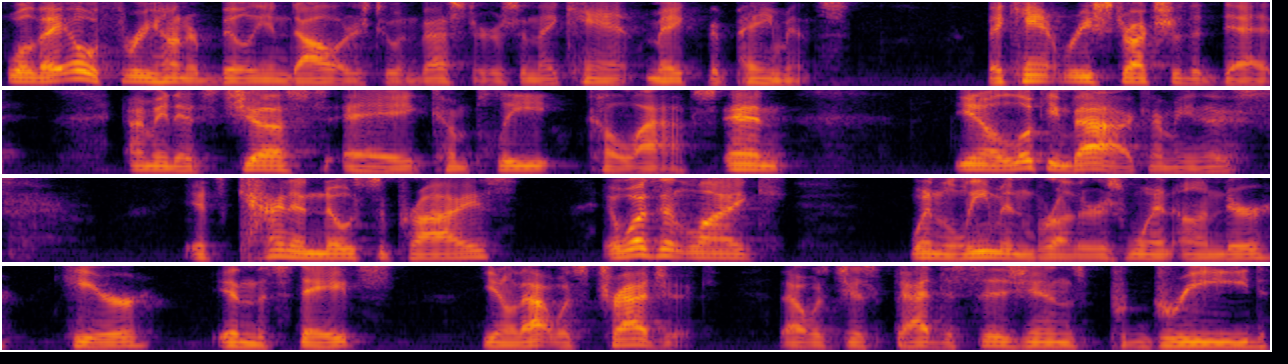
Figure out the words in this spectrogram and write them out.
Well, they owe three hundred billion dollars to investors, and they can't make the payments. They can't restructure the debt. I mean, it's just a complete collapse. And you know, looking back, I mean, it's it's kind of no surprise. It wasn't like when Lehman Brothers went under here in the states you know, that was tragic. That was just bad decisions, greed,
